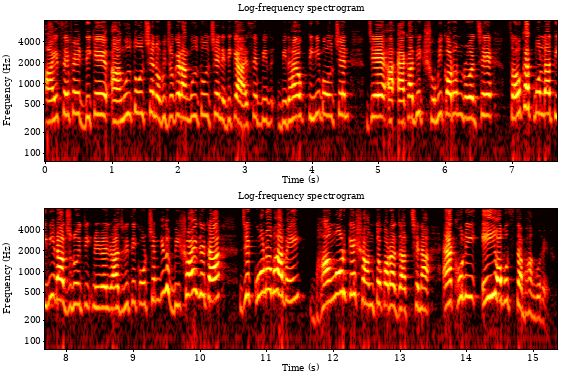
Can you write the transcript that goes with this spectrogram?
আইএসএফ এর দিকে আঙুল তুলছেন, অভিযোগের আঙুল তুলছেন। এদিকে আইএসএফ বিধায়ক তিনি বলছেন যে একাধিক সমীকরণ রয়েছে। শওকাত মোল্লা, তিনি রাজনৈতিক রাজনীতি করছেন। কিন্তু বিষয় যেটা, যে কোনোভাবেই ভাঙরকে শান্ত করা যাচ্ছে না। এখনই এই অবস্থা ভাঙরের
